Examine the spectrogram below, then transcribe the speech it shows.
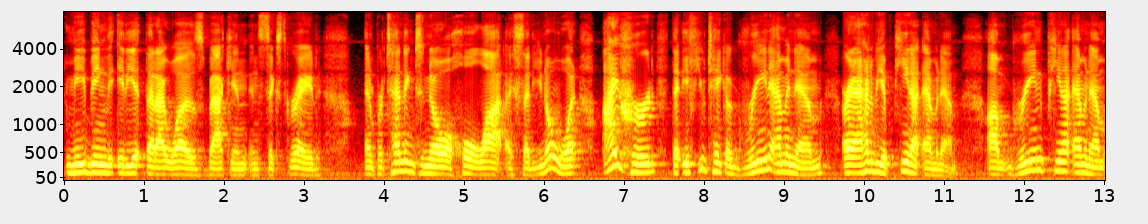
me being the idiot that I was back in, in sixth grade, and pretending to know a whole lot, I said, "You know what? I heard that if you take a green M&M, or it had to be a peanut M&M, um, green peanut M&M,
